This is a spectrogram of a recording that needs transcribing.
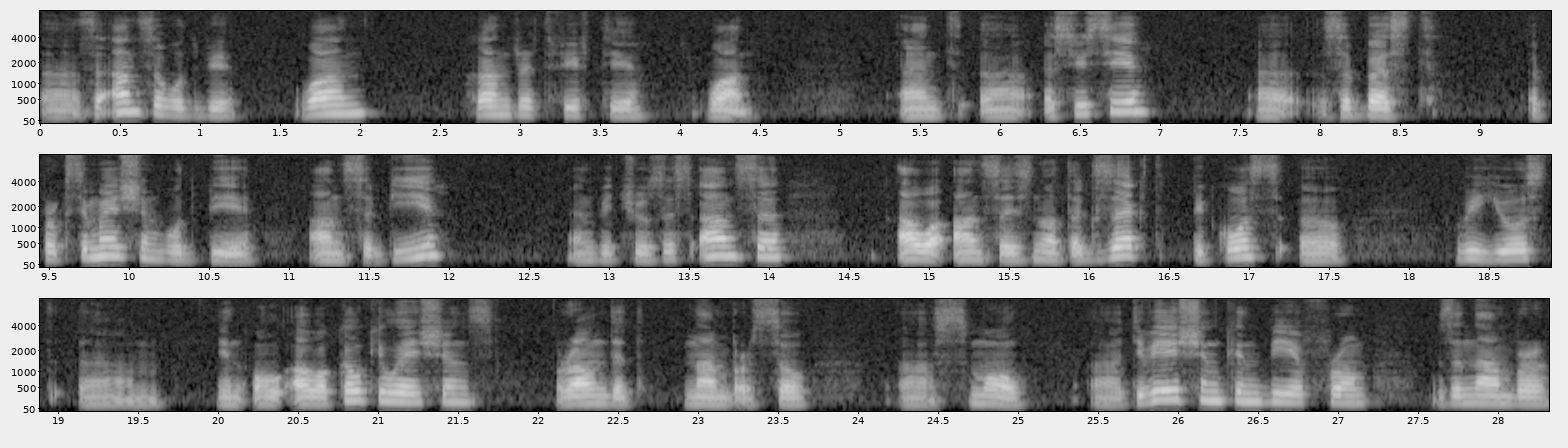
uh, the answer would be 151 and uh, as you see uh, the best approximation would be answer B and we choose this answer. Our answer is not exact because uh, we used um, in all our calculations rounded numbers. So uh, small uh, deviation can be from the number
